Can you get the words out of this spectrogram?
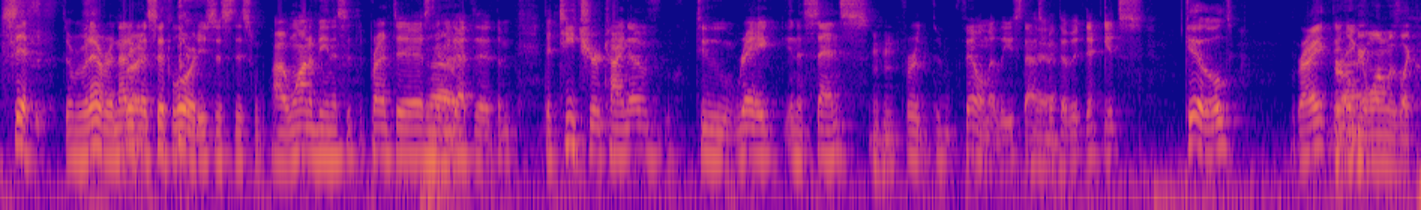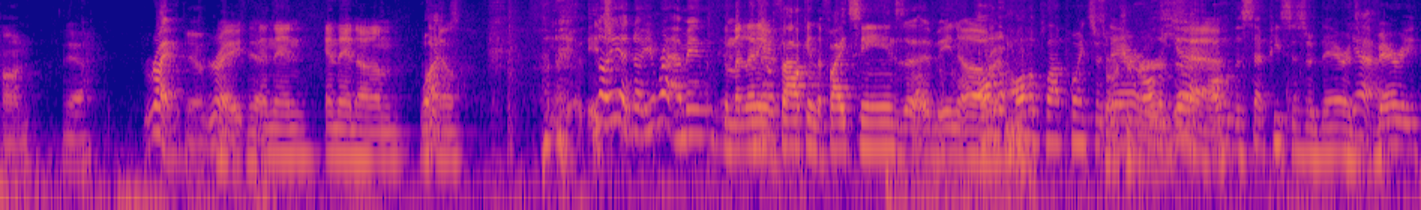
Sith or whatever. Not even a Sith Lord. He's just this. I want to be in a Sith apprentice. And you got the, the the teacher kind of to Rey in a sense Mhm. for the film at least aspect Yeah. of it that gets killed. Right. Or Obi Wan was like Han. Yeah. Right. Yeah. Right. Yeah. And then and then um. What? You know, it's- no, yeah, no, you're right. I mean, the Millennium Falcon, the fight scenes. Uh, I mean, all uh, the all the plot points are there. All of the Yeah. all of the set pieces are there. It's Yeah. very.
